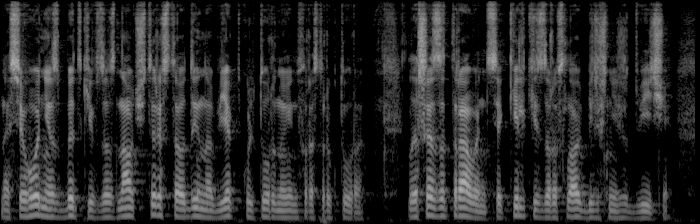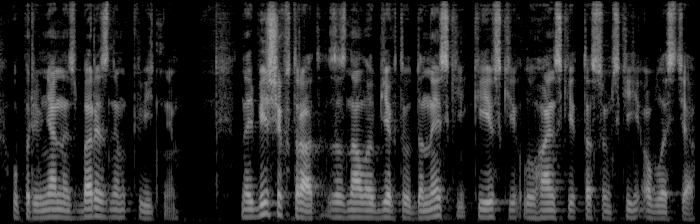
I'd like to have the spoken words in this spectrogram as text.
На сьогодні збитків зазнав 401 об'єкт культурної інфраструктури. Лише за травень ця кількість зросла більш ніж вдвічі у порівнянні з березнем-квітнем. Найбільших втрат зазнали об'єкти у Донецькій, Київській, Луганській та Сумській областях.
